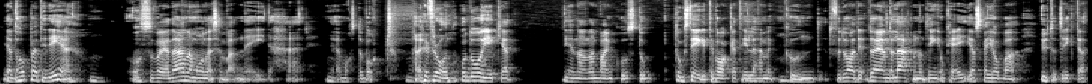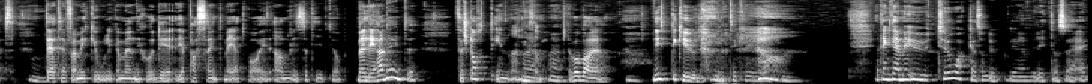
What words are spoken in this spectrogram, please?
Ja, då hoppade jag till det. Mm. Och så var jag där några månader sen bara, nej det här, jag måste bort härifrån. Och då gick jag till en annan bank och stod, tog steget tillbaka till det här med kund. För då, hade, då har jag ändå lärt mig någonting. Okej, jag ska jobba utåtriktat. Där jag träffar mycket olika människor. Det, jag passar inte mig att vara i ett administrativt jobb. Men det hade jag inte förstått innan. Liksom. Nej, nej. Det var bara, nytt är kul. Inte kul. Mm. Jag tänkte det här med uttråkad som du nämnde lite och så här.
